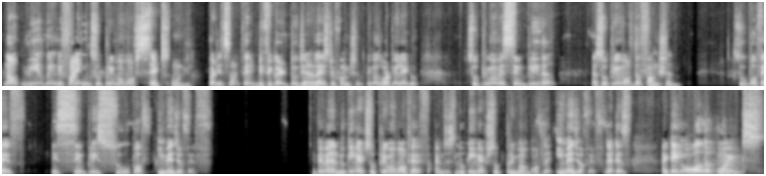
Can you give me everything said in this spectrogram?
now we've been defining supremum of sets only but it's not very difficult to generalize to functions because what will I do? Supremum is simply the uh, supremum of the function sup of f is simply sup of image of f. Okay, when I'm looking at supremum of f, I'm just looking at supremum of the image of f. That is, I take all the points,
